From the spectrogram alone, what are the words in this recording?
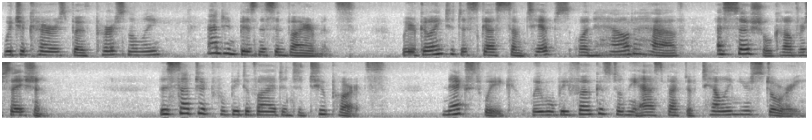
which occurs both personally and in business environments. We are going to discuss some tips on how to have a social conversation. This subject will be divided into two parts. Next week, we will be focused on the aspect of telling your story,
